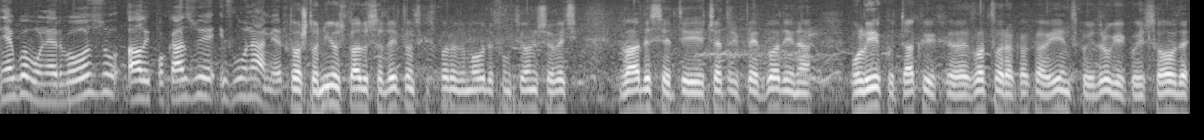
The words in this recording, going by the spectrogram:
njegovu nervozu, ali pokazuje i zlu namjeru. To što nije u skladu sa Dejtonskim sporazumom ovdje funkcioniše već 24-5 godina, u liku takvih e, zlotvora kakav je Insko i drugi koji su ovde e,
